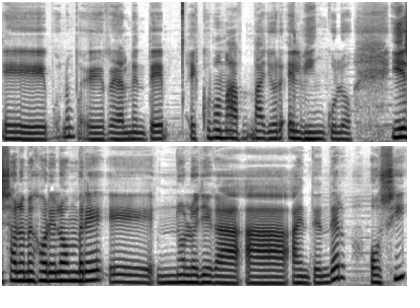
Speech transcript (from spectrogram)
eh, bueno, pues realmente es como más mayor el vínculo. Y eso a lo mejor el hombre eh, no lo llega a, entender, o sí,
